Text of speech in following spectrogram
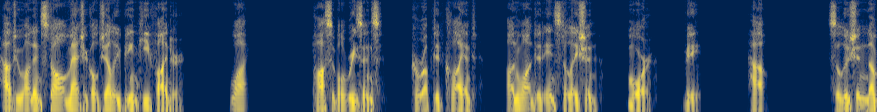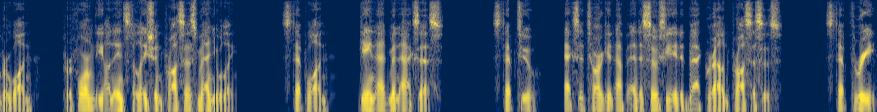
How to uninstall Magical Jelly Bean Key Finder. Why? Possible reasons, corrupted client, unwanted installation, more, b. How? Solution number 1, perform the uninstallation process manually. Step 1, gain admin access. Step 2, exit target app and associated background processes. Step 3,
